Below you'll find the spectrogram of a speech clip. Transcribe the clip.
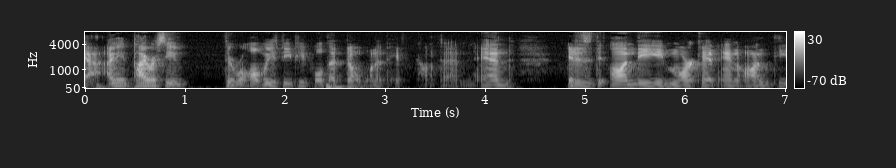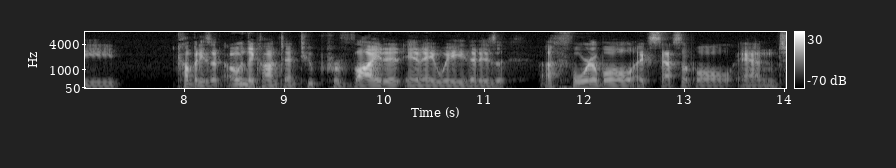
yeah i mean piracy there will always be people that don't want to pay for content and it is on the market and on the companies that own the content to provide it in a way that is affordable accessible and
